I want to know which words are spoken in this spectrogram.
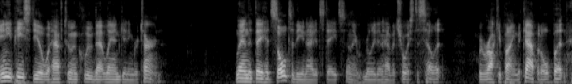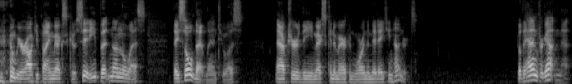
Any peace deal would have to include that land getting returned. Land that they had sold to the United States, and they really didn't have a choice to sell it. We were occupying the capital, but we were occupying Mexico City, but nonetheless, they sold that land to us after the Mexican American War in the mid 1800s. But they hadn't forgotten that,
